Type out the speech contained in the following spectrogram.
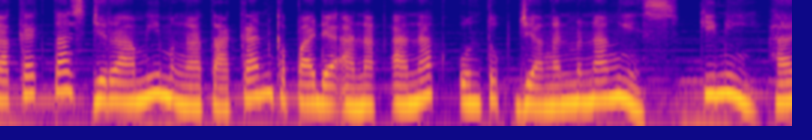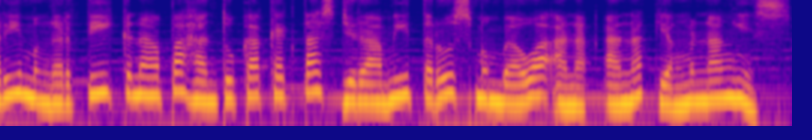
kakek tas jerami mengatakan kepada anak-anak untuk jangan menangis. Kini, Hari mengerti kenapa hantu kakek tas jerami terus membawa anak-anak yang menangis.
